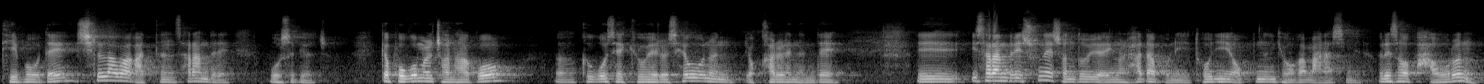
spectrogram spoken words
디모데, 신라와 같은 사람들의 모습이었죠. 그러니까 복음을 전하고 어, 그곳에 교회를 세우는 역할을 했는데 이, 이 사람들이 순회 전도 여행을 하다 보니 돈이 없는 경우가 많았습니다. 그래서 바울은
